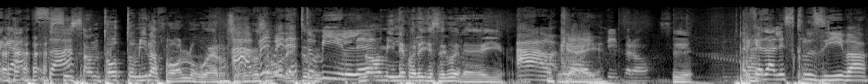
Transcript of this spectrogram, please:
ragazza? 68.000 follower. Ah, cosa prima hai vuole. detto Tu- mille. No, mille quelli che segue lei. Ah, ok. Ok. Sì, però. Sì. Perché dà l'esclusiva.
